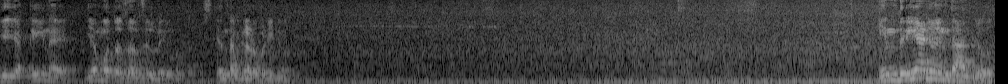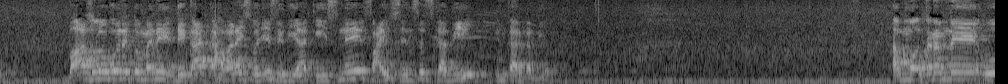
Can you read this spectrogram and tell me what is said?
ये यकीन है, ये मुतजलजिल नहीं होता, इसके अंदर गड़बड़ी नहीं होती। इंद्रियाँ जो इंसान जो होते बाज लोगों ने तो मैंने डेकार्ड का हवाला इस वजह से दिया कि इसने फाइव सेंसेस का भी इनकार कर दिया। अब मोहतरम ने वो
